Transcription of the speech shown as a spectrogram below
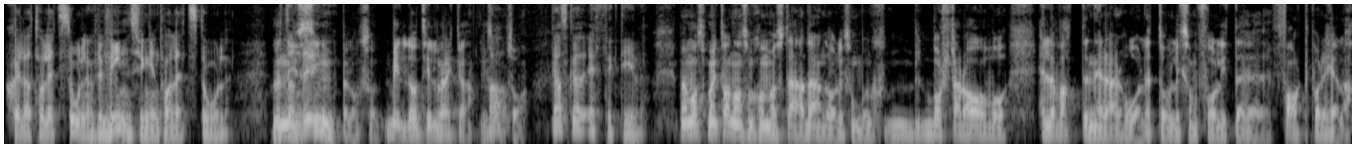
själva toalettstolen, för det finns ju ingen toalettstol. Den Utan är ju det är- simpel också. Billig att tillverka. Liksom, Ja. så. Ganska effektiv. Men måste man inte ha någon som kommer och städar ändå? Liksom, borstar av och häller vatten i det här hålet och liksom får lite fart på det hela.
